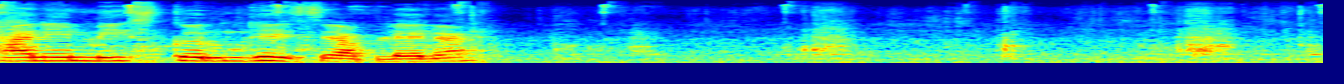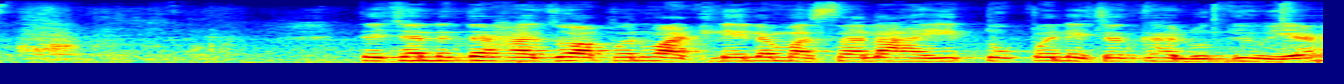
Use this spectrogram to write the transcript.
छान हे मिक्स करून घ्यायचं आपल्याला. त्याच्यानंतर हा जो आपण वाटलेला मसाला आहे तो पण याच्यात घालून घेऊया.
